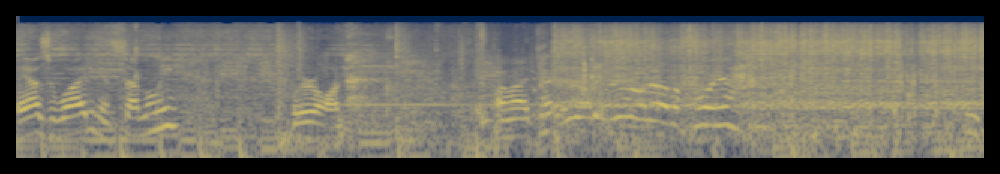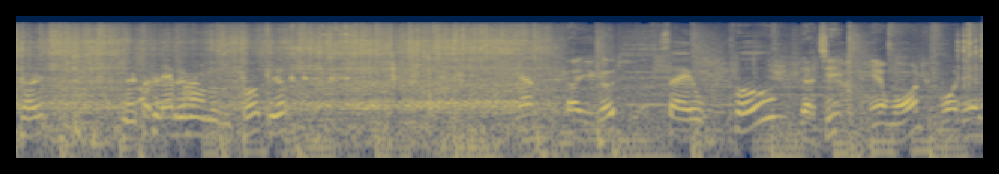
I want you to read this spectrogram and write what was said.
Hours of waiting and suddenly we're on. I might take a little bit over for you. Okay, now clip them onto the top, yep. Yep. Oh, you good? So pull. That's it. Now wind, wind down.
